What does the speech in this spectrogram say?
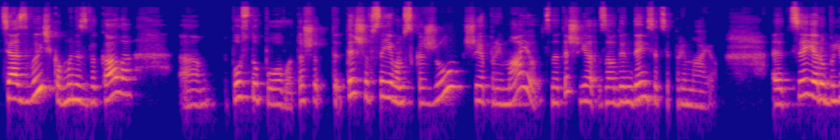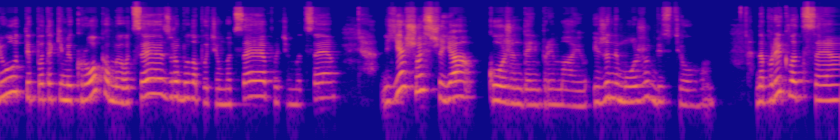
ця звичка в мене звикала поступово. То, що, Те, що все я вам скажу, що я приймаю, це не те, що я за один день все це приймаю. Е, це я роблю, типу, такими кроками: оце зробила, потім оце, потім оце. Є щось, що я кожен день приймаю і вже не можу без цього. Наприклад, це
